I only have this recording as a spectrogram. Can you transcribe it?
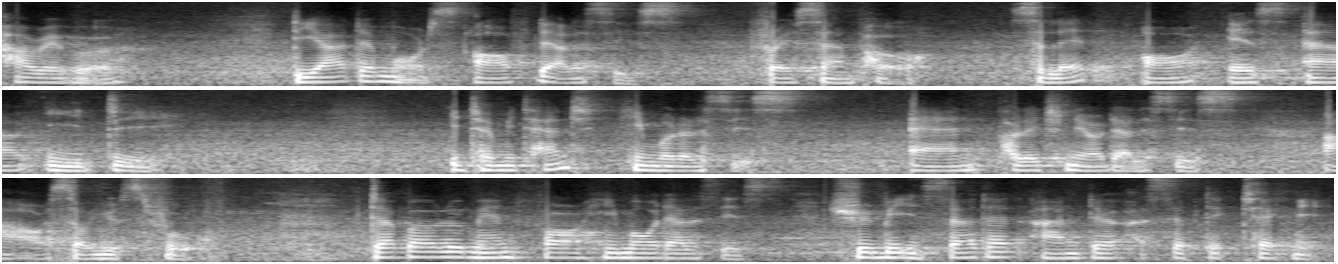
However, the other modes of dialysis, for example, SLED or SLED, intermittent hemodialysis, and peritoneal dialysis are also useful. Double lumen for hemodialysis should be inserted under aseptic technique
